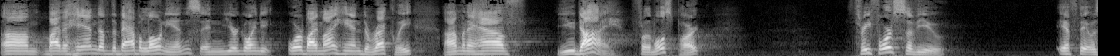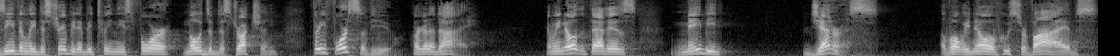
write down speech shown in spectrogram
Um, by the hand of the Babylonians, and you're going to, or by my hand directly, I'm going to have you die for the most part. Three fourths of you, if it was evenly distributed between these four modes of destruction, three fourths of you are going to die. And we know that that is maybe generous of what we know of who survives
